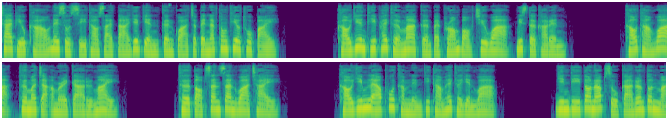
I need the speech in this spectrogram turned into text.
ชายผิวขาวในสูทสีเทาสายตาเยือกเย็นเกินกว่าจะเป็นนักท่องเที่ยวทั่วไป เขายื่นทิปให้เธอมากเกินไปพร้อมบอกชื่อว่ามิสเตอร์คาเรน เขาถามว่าเธอมาจากอเมริกาหรือไม่ เธอตอบสั้นๆว่าใช่ เขายิ้มแล้วพูดคำหนึ่งที่ทำให้เธอเย็นว่ายินดีต้อนรับสู่การเริ่มต้นใหม่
